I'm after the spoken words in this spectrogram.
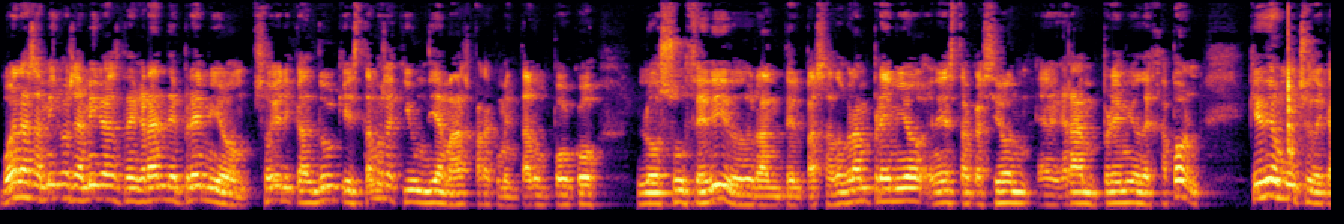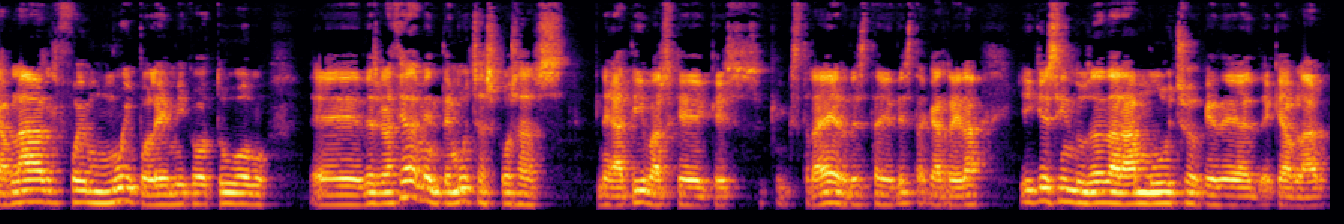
Buenas amigos y amigas de Grande Premio, soy Eric Alduc y estamos aquí un día más para comentar un poco lo sucedido durante el pasado Gran Premio, en esta ocasión el Gran Premio de Japón, que dio mucho de qué hablar, fue muy polémico, tuvo eh, desgraciadamente muchas cosas negativas que, extraer de esta, de esta, carrera y que sin duda dará mucho que de qué hablar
